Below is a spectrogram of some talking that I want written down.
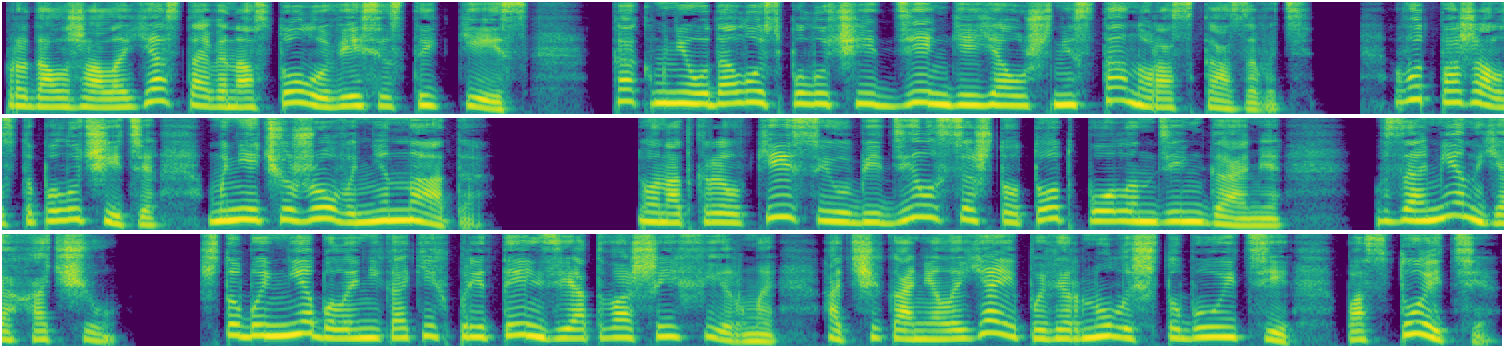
продолжала я, ставя на стол увесистый кейс, как мне удалось получить деньги, я уж не стану рассказывать. Вот, пожалуйста, получите, мне чужого не надо. Он открыл кейс и убедился, что тот полон деньгами. Взамен я хочу, чтобы не было никаких претензий от вашей фирмы», — отчеканила я и повернулась, чтобы уйти. «Постойте».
